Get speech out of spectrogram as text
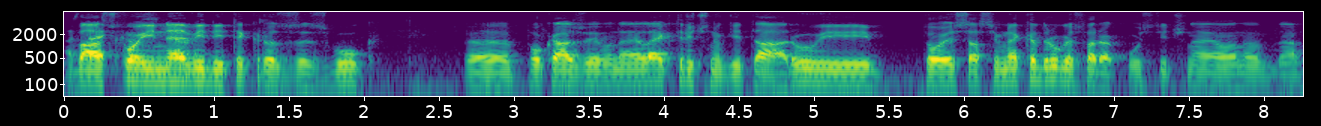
A vas koji ne vidite kroz zvuk. E, pokazujemo na električnu gitaru i to je sasvim neka druga stvar, akustična je ono, da.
